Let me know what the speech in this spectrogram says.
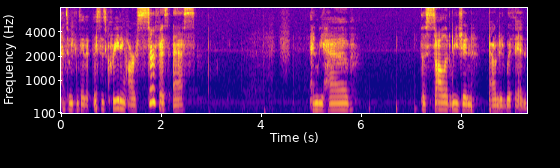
And so we can say that this is creating our surface S. And we have the solid region bounded within.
